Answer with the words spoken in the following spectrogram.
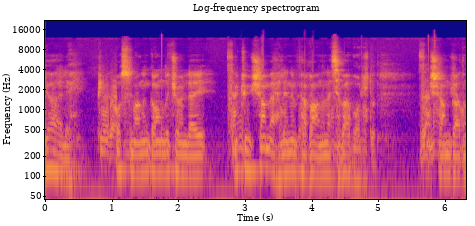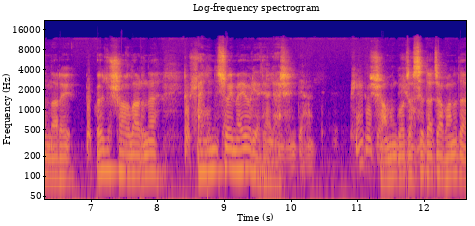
Ya Əli, Osmanın qanlı könləyi bütün Şam əhlinin fəqanına səbəb olurdu. Şam qadınları öz uşaqlarına əlini söyməyi öyrədirlər. Şamın qocası da cavanı da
